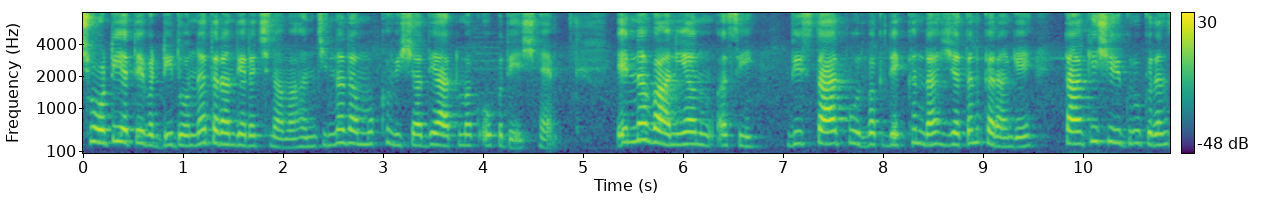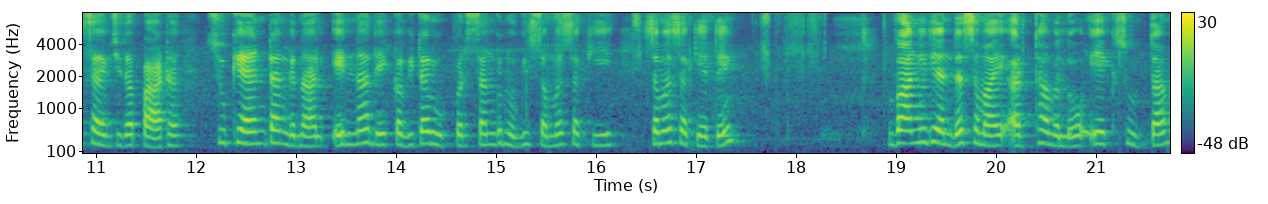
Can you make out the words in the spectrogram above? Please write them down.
ਛੋਟੀ ਅਤੇ ਵੱਡੀ ਦੋਨਾਂ ਤਰ੍ਹਾਂ ਦੀਆਂ ਰਚਨਾਵਾਂ ਹਨ, ਜਿਨ੍ਹਾਂ ਦਾ ਮੁੱਖ ਵਿਸ਼ਾ ਅਧਿਆਤਮਕ ਉਪਦੇਸ਼ ਹੈ। ਇਹਨਾਂ ਬਾਣੀਆਂ ਨੂੰ ਅਸੀਂ ਵਿਸਤਾਰਪੂਰਵਕ ਦੇਖਣ ਦਾ ਯਤਨ ਕਰਾਂਗੇ ਤਾਂ ਕਿ ਸ੍ਰੀ ਗੁਰੂ ਗ੍ਰੰਥ ਸਾਹਿਬ ਜੀ ਦਾ ਪਾਠ ਸੁਖੈਨ ਢੰਗ ਨਾਲ ਇਹਨਾਂ ਦੇ ਕਵਿਤਾ ਰੂਪ ਪ੍ਰਸੰਗ ਨੂੰ ਵੀ ਸਮਝ ਸਕੀਏ, ਸਮਝ ਸਕੇ ਤੇ ਬਾਣੀ ਦੇ ਅੰਦਰ ਸਮਾਏ ਅਰਥਾਂ ਵੱਲੋਂ ਇੱਕ ਸੂਰਤਾ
